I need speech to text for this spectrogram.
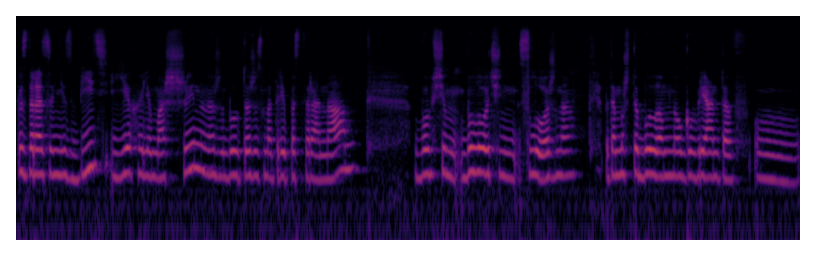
постараться не сбить, ехали машины, нужно было тоже смотреть по сторонам. В общем, было очень сложно, потому что было много вариантов, э,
